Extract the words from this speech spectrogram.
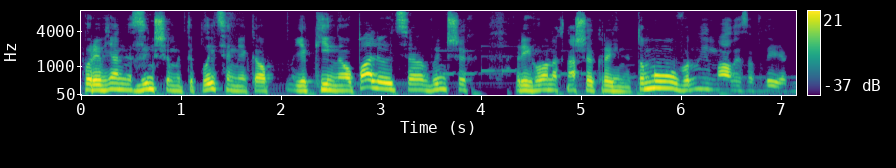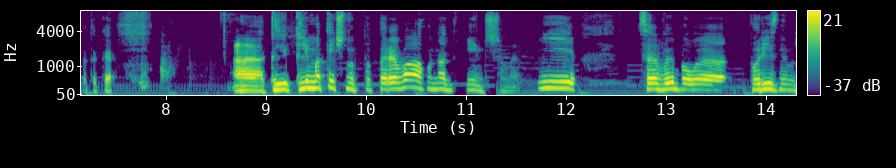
порівняння з іншими теплицями, які не опалюються в інших регіонах нашої країни. Тому вони мали завжди якби таке е, кліматичну перевагу над іншими. І це вибило по різним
